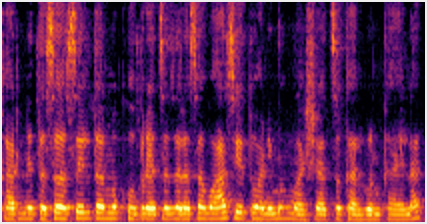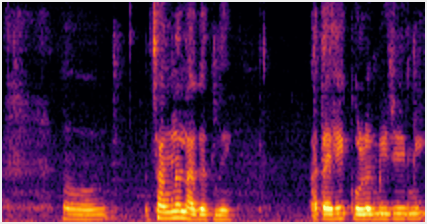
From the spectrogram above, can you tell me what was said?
कारण तसं असेल तर मग खोबऱ्याचा जरासा वास येतो आणि मग माशाचं कालवण खायला चांगलं लागत नाही. आता हे कोळंबी जे मी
